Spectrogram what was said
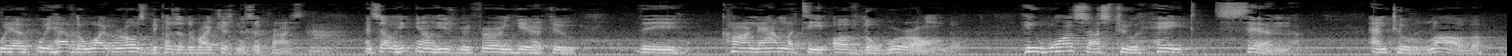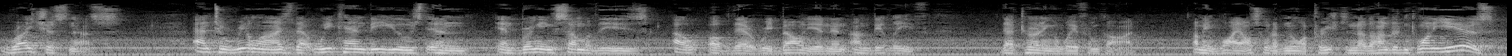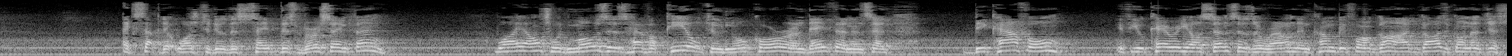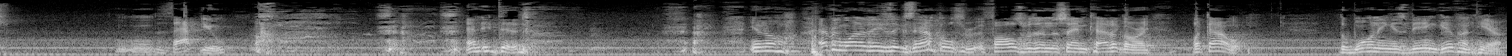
We have, we have the white robes because of the righteousness of Christ. And so, he, you know, he's referring here to the carnality of the world. He wants us to hate sin and to love righteousness and to realize that we can be used in, in bringing some of these out of their rebellion and unbelief. They're turning away from God. I mean, why else would have Noah preached another 120 years? except it was to do this, same, this very same thing. Why else would Moses have appealed to Korah and Dathan and said, Be careful, if you carry your senses around and come before God, God's going to just zap you. and he did. you know, every one of these examples falls within the same category. Look out. The warning is being given here.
